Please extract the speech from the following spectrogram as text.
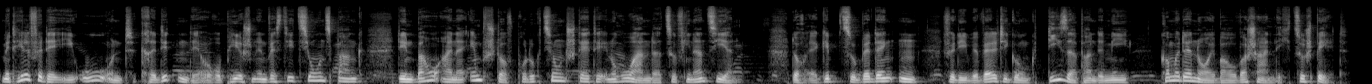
mit Hilfe der EU und Krediten der Europäischen Investitionsbank den Bau einer Impfstoffproduktionsstätte in Ruanda zu finanzieren. Doch er gibt zu bedenken, für die Bewältigung dieser Pandemie komme der Neubau wahrscheinlich zu spät.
